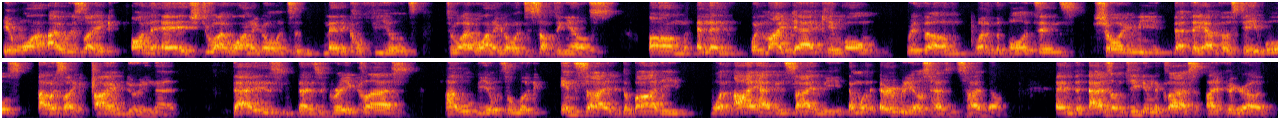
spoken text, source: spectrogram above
It want I was like on the edge. Do I want to go into medical fields? Do I want to go into something else? Um, and then when my dad came home with um, one of the bulletins showing me that they have those tables, I was like, I am doing that. That is that is a great class. I will be able to look inside the body, what I have inside me, and what everybody else has inside them. And as I'm taking the class, I figure out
